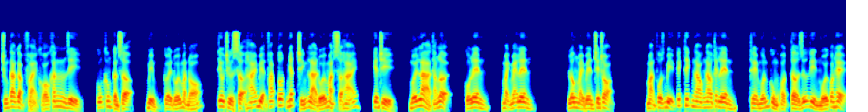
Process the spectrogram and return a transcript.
chúng ta gặp phải khó khăn gì, cũng không cần sợ. Mỉm cười đối mặt nó, tiêu trừ sợ hãi biện pháp tốt nhất chính là đối mặt sợ hãi, kiên trì, mới là thắng lợi, cố lên, mạnh mẽ lên. Lông mày bên trên trọn. Mạn Phụt bị kích thích ngao ngao thét lên, thế muốn cùng họ tờ giữ gìn mối quan hệ,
